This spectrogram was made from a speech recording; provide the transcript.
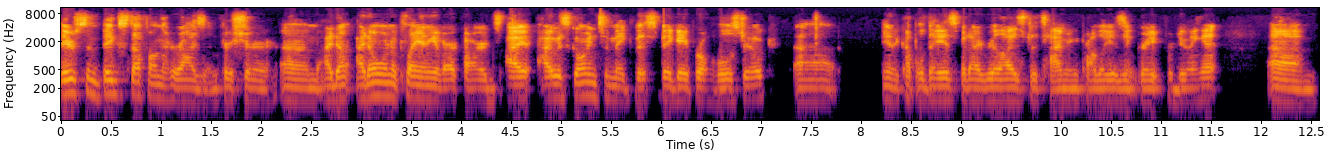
there's some big stuff on the horizon for sure. Um, I don't I don't want to play any of our cards. I I was going to make this big April Fools joke uh, in a couple days, but I realized the timing probably isn't great for doing it. Um,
